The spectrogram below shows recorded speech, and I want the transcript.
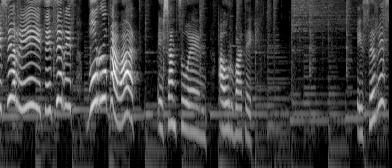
Ezerriz, ezerriz, burruka bat, esan zuen aur batek. Ezerriz?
